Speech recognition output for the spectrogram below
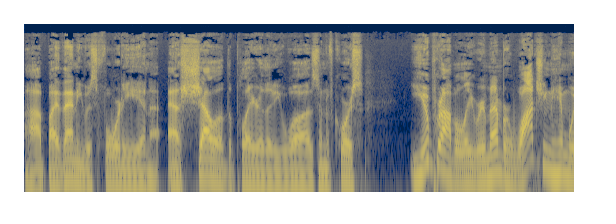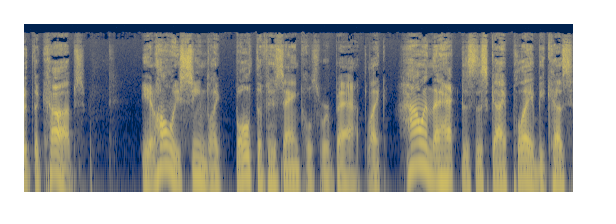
uh, by then he was 40 and a, a shell of the player that he was. And of course, you probably remember watching him with the Cubs. It always seemed like both of his ankles were bad. Like, how in the heck does this guy play? Because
